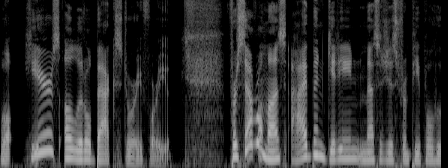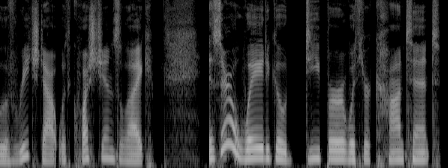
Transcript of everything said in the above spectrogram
Well, here's a little backstory for you. For several months, I've been getting messages from people who have reached out with questions like Is there a way to go deeper with your content?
